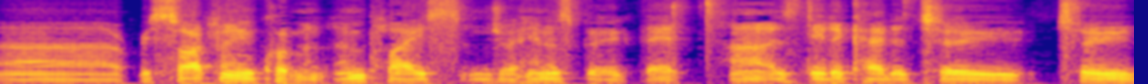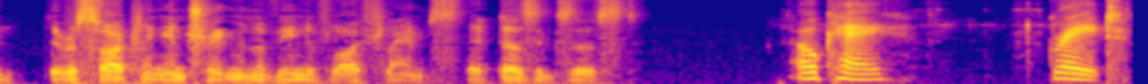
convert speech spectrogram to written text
uh, recycling equipment in place in Johannesburg that uh, is dedicated to to the recycling and treatment of end-of-life lamps. That does exist. Okay, great.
